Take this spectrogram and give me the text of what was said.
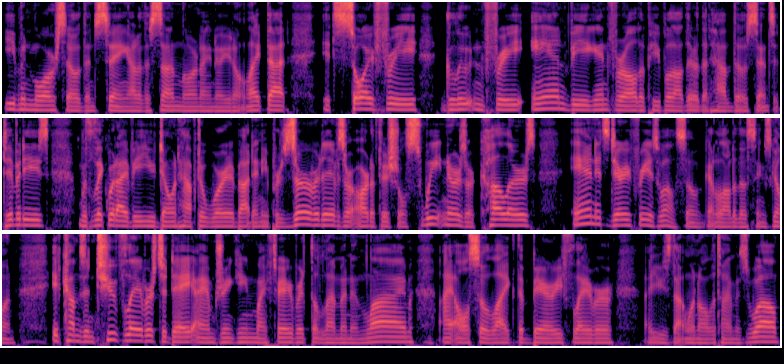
even more so than staying out of the sun. Lauryn, I know you don't like that. It's soy free, gluten free, and vegan for all the people out there that have those sensitivities. With Liquid IV, you don't have to worry about any preservatives or artificial sweeteners or colors, and it's dairy free as well. So, got a lot of those things going. It comes in two flavors. Today, I am drinking my favorite, the lemon and lime. I also like the berry flavor. I use that one all the time as well.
